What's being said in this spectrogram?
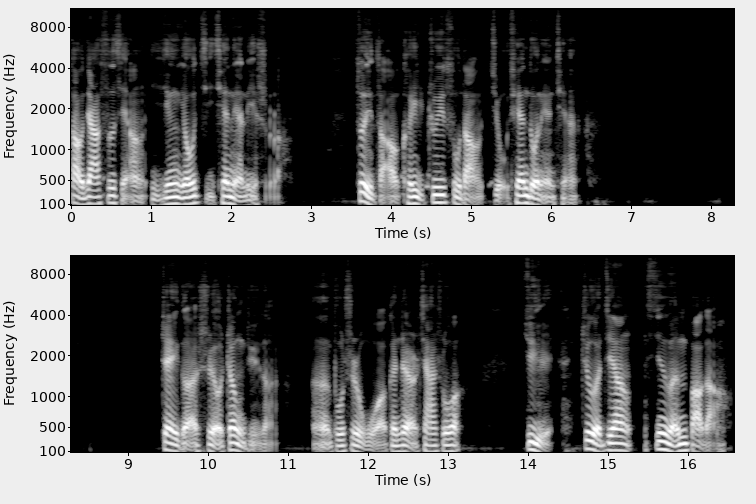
道家思想已经有几千年历史了。最早可以追溯到九千多年前，这个是有证据的，呃，不是我跟这儿瞎说。据浙江新闻报道，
